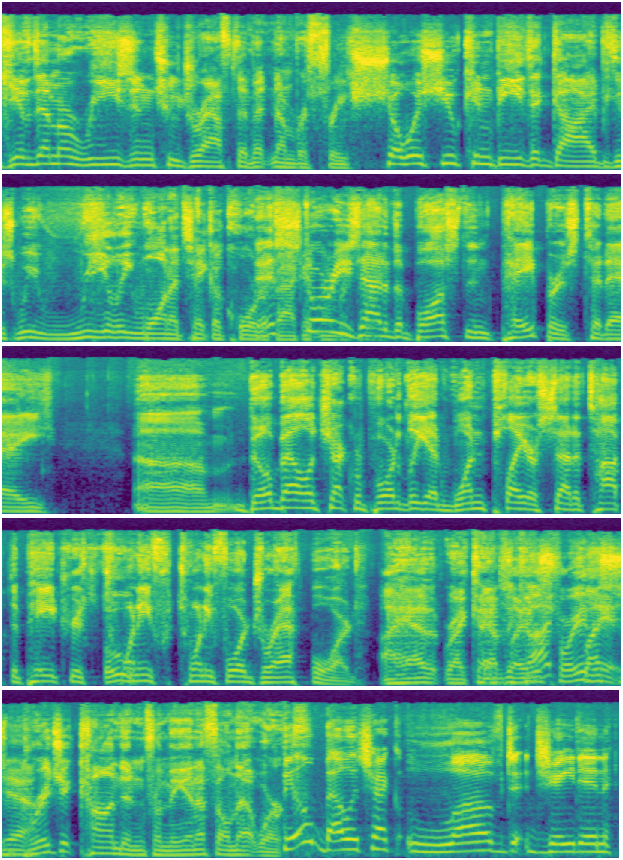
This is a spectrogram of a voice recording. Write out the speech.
give them a reason to draft them at number three. Show us you can be the guy because we really want to take a quarterback. This story's out of the Boston papers today. Um, Bill Belichick reportedly had one player set atop the Patriots 20, 24 draft board. I have it right. Can You I play this for you? Play this it, yeah. Bridget Condon from the NFL Network. Bill Belichick loved Jayden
